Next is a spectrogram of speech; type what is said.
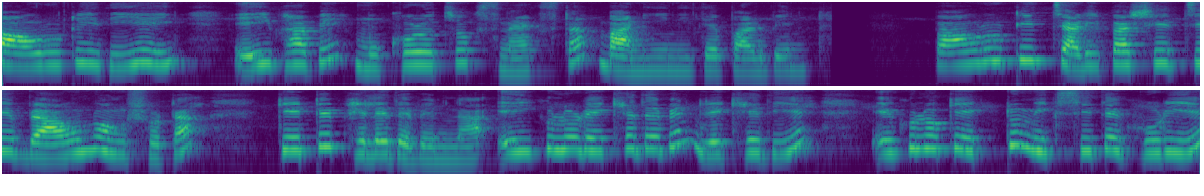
পাউরুটি দিয়েই এইভাবে মুখরোচক স্ন্যাক্সটা বানিয়ে নিতে পারবেন। পাউরুটির চারিপাশের যে ব্রাউন অংশটা কেটে ফেলে দেবেন না, এইগুলো রেখে দেবেন, রেখে দিয়ে এগুলোকে একটু মিক্সিতে ঘুরিয়ে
